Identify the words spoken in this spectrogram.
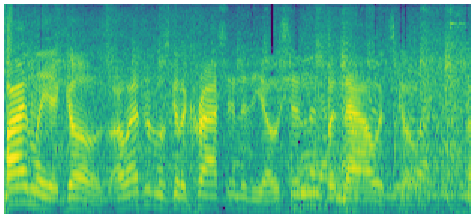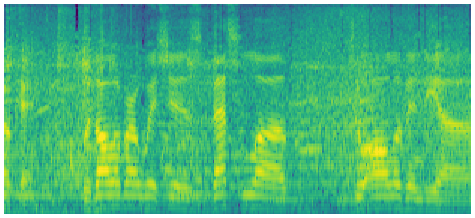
Finally it goes. Our lantern was going to crash into the ocean, but now it's going. Okay. With all of our wishes, best love to all of India.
